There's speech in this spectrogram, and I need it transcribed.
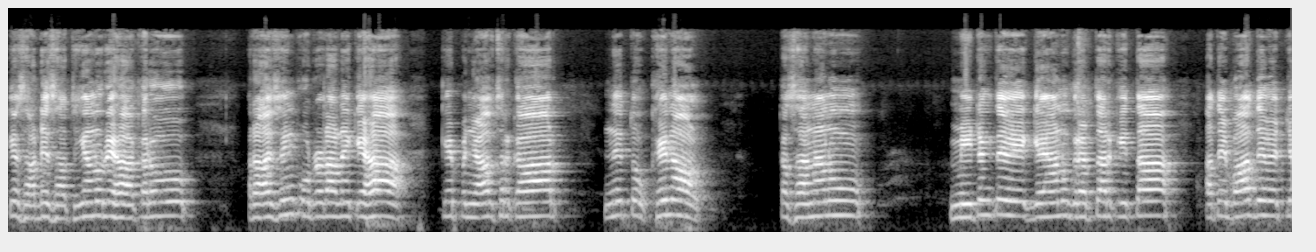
ਕਿ ਸਾਡੇ ਸਾਥੀਆਂ ਨੂੰ ਰਿਹਾ ਕਰੋ। ਰਾਜ ਸਿੰਘ ਕੋਟੜਾ ਨੇ ਕਿਹਾ ਕਿ ਪੰਜਾਬ ਸਰਕਾਰ ਨੇ ਧੋਖੇ ਨਾਲ ਕਿਸਾਨਾਂ ਨੂੰ ਮੀਟਿੰਗ ਤੇ ਗਿਆ ਨੂੰ ਗ੍ਰਿਫਤਾਰ ਕੀਤਾ ਅਤੇ ਬਾਅਦ ਦੇ ਵਿੱਚ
